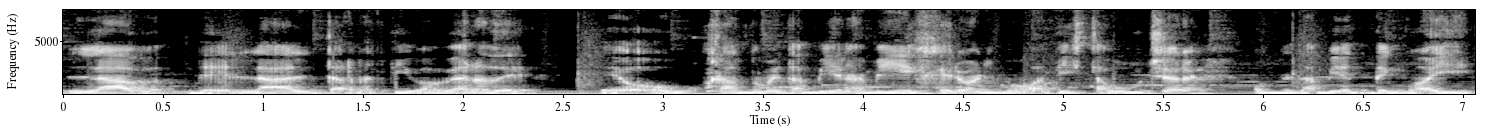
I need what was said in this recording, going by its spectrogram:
Lab de la Alternativa Verde eh, o buscándome también a mí, Jerónimo Batista Butcher, donde también tengo ahí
